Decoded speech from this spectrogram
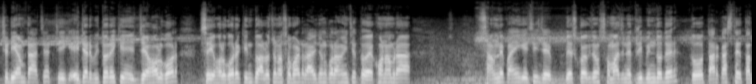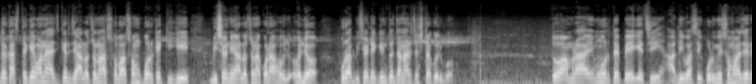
স্টেডিয়ামটা আছে, ঠিক এইটার ভিতরে কি যে হলঘর, সেই হলঘরে কিন্তু আলোচনা সভাটার আয়োজন করা হয়েছে। তো এখন আমরা সামনে পাই গেছি যে বেশ কয়েকজন সমাজ নেতৃবৃন্দদের। তো তার কাছ থেকে তাদের কাছ থেকে মানে আজকের যে আলোচনা সভা সম্পর্কে কি কি বিষয় নিয়ে আলোচনা করা হলেও পুরো বিষয়টা কিন্তু জানার চেষ্টা করব। তো আমরা এই মুহূর্তে পেয়ে গেছি আদিবাসী কর্মী সমাজের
